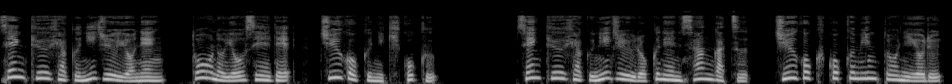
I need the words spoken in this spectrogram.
1924年、党の要請で中国に帰国。1926年3月、中国国民党による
